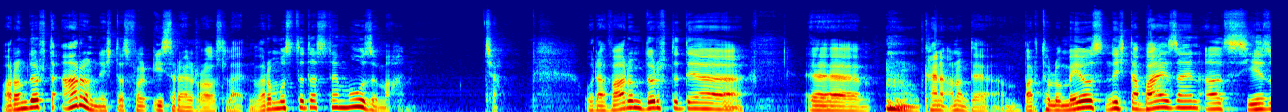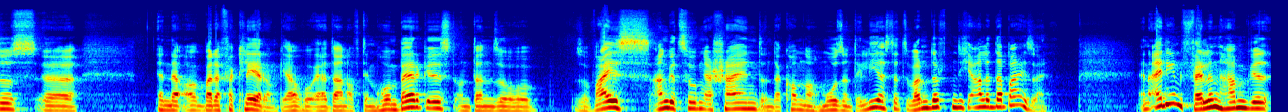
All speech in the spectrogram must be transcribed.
Warum dürfte Aaron nicht das Volk Israel rausleiten? Warum musste das der Mose machen? Tja. Oder warum dürfte der äh, keine Ahnung, der Bartholomäus nicht dabei sein, als Jesus äh, der, bei der Verklärung, ja, wo er dann auf dem hohen Berg ist und dann so, so weiß angezogen erscheint und da kommen noch Mose und Elias dazu. Warum dürften nicht alle dabei sein? In einigen Fällen haben wir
